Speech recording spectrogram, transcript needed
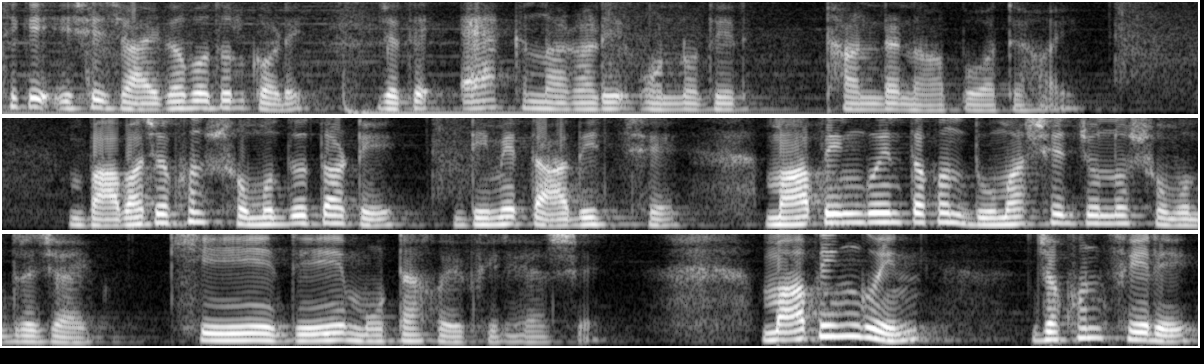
থেকে এসে জায়গা বদল করে, যাতে এক নাগাড়ে অন্যদের ঠান্ডা না পোয়াতে হয়। বাবা যখন সমুদ্র তটে ডিমে তা দিচ্ছে, মা পেঙ্গুইন তখন দু মাসের জন্য সমুদ্রে যায়। খেয়ে দিয়ে মোটা হয়ে ফিরে আসে। মা পেঙ্গুইন যখন ফেরে,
